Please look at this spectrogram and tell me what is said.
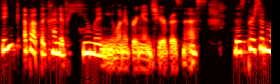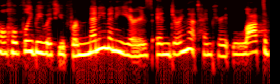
think about the kind of human you want to bring into your business. This person will hopefully be with you for many, many years. And during that time period, lots of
